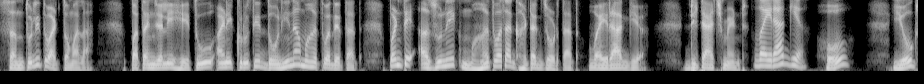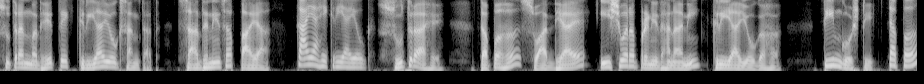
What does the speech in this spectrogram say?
संतुलित वाटतो मला. पतंजली हेतू आणि कृती दोन्हींना महत्त्व देतात पण ते अजून एक महत्त्वाचा घटक जोडतात वैराग्य डिटॅचमेंट वैराग्य? हो योगसूत्रांमध्ये ते क्रियायोग सांगतात साधनेचा पाया. काय आहे क्रियायोग? सूत्र आहे तपः स्वाध्याय ईश्वर प्रणिधानानी क्रियायोग. तीन गोष्टी. तप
